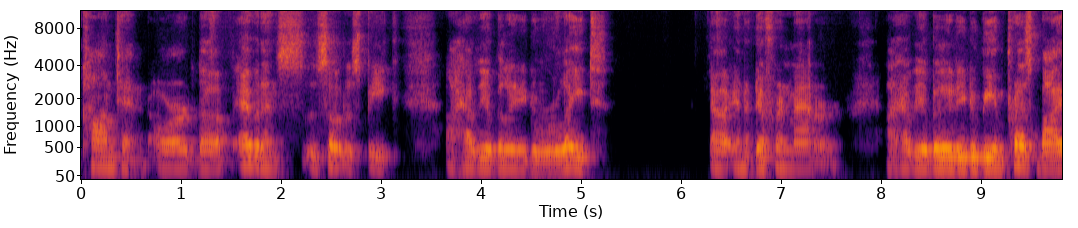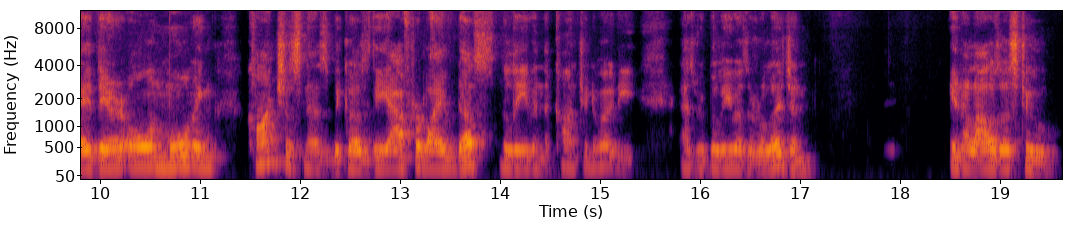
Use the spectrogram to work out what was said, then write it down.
content or the evidence, so to speak, I have the ability to relate uh, in a different manner. I have the ability to be impressed by their own moving consciousness because the afterlife does believe in the continuity as we believe as a religion. It allows us to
